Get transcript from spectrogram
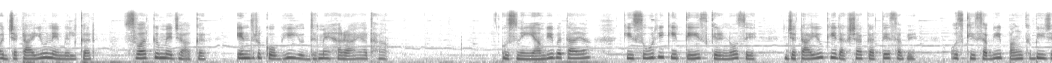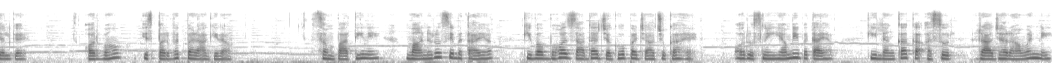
और जटायु ने मिलकर स्वर्ग में जाकर इंद्र को भी युद्ध में हराया था। उसने यह भी बताया कि सूर्य की तेज किरणों से जटायु की रक्षा करते समय उसके सभी पंख भी जल गए और वह इस पर्वत पर आ गिरा। संपाति ने वानरों से बताया कि वह बहुत ज़्यादा जगहों पर जा चुका है। और उसने यह भी बताया कि लंका का असुर राजा रावण ने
